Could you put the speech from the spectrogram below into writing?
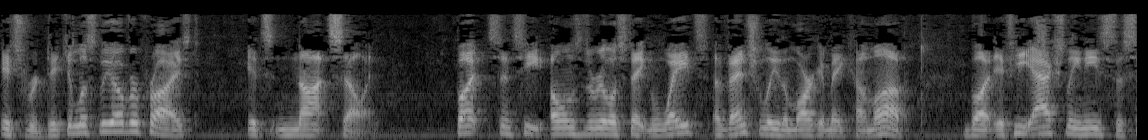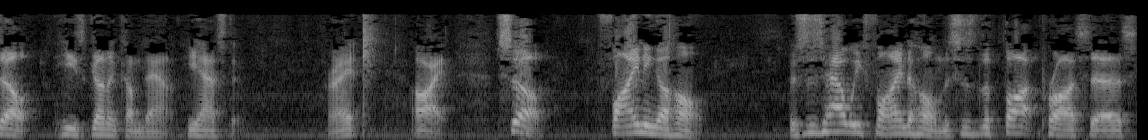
It's ridiculously overpriced. It's not selling. But since he owns the real estate and waits, eventually the market may come up but if he actually needs to sell, he's going to come down. He has to. Right? All right. So, finding a home. This is how we find a home. This is the thought process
